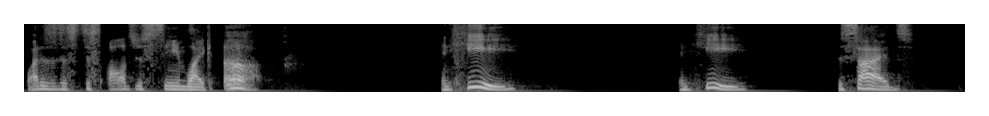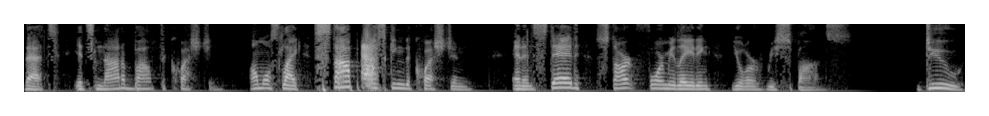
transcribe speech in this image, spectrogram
why does this just all just seem like ugh? And he and he decides that it's not about the question. Almost like stop asking the question and instead start formulating your response. Do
